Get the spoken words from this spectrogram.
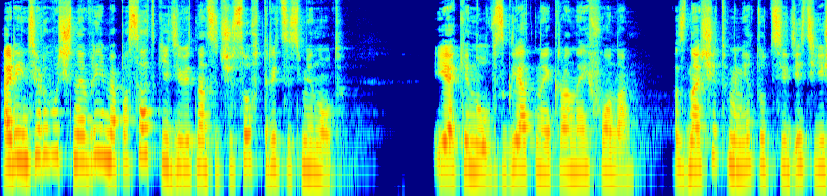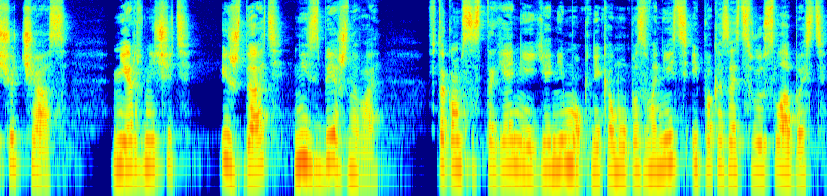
Ориентировочное время посадки 19 часов 30 минут. Я кинул взгляд на экран айфона. Значит, мне тут сидеть еще час, нервничать и ждать неизбежного. В таком состоянии я не мог никому позвонить и показать свою слабость.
